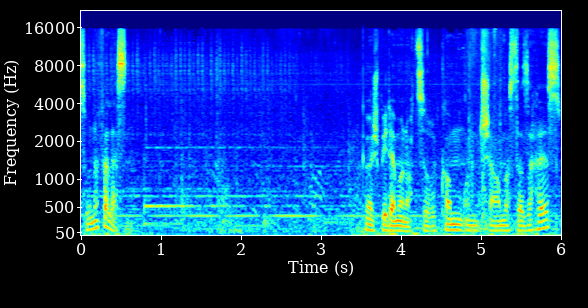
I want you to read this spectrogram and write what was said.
Zone verlassen. Können wir später immer noch zurückkommen und schauen, was da Sache ist.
